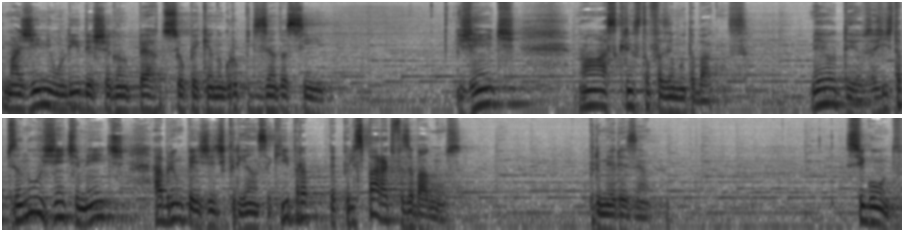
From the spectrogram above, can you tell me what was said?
Imagine um líder chegando perto do seu pequeno grupo dizendo assim: Gente, não, as crianças estão fazendo muita bagunça. Meu Deus, a gente está precisando urgentemente abrir um PG de criança aqui para eles parar de fazer bagunça. Primeiro exemplo. Segundo,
